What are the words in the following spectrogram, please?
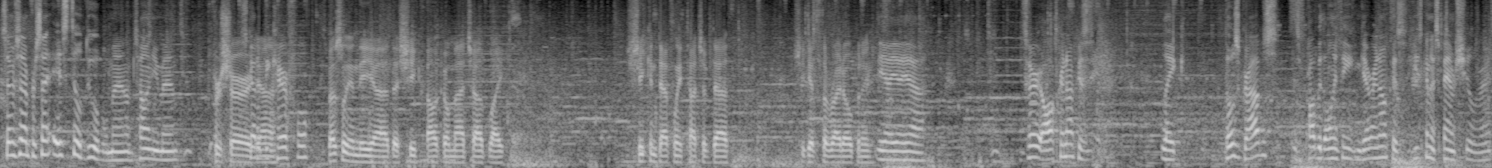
77% is still doable, man. I'm telling you, man. For sure. Just gotta yeah. be careful. Especially in the uh, the Sheik Falco matchup, like she can definitely touch of death. She gets the right opening. Yeah, yeah, yeah. It's very awkward now because, like, those grabs is probably the only thing you can get right now because he's gonna spam shield, right?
